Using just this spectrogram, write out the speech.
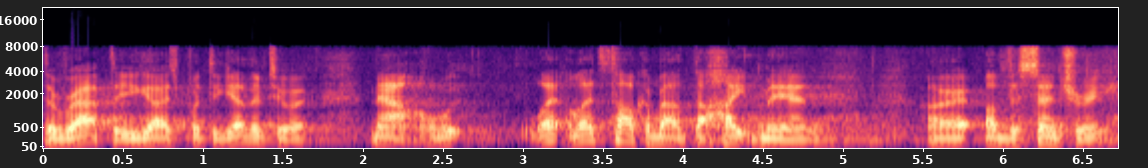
the rap that you guys put together to it. Now, let, let's talk about the hype man right, of the century.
